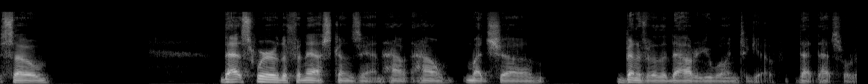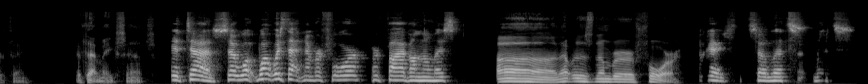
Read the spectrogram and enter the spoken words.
So that's where the finesse comes in. How how much uh, benefit of the doubt are you willing to give? That that sort of thing, if that makes sense. It does. So what what was that number four or five on the list? Uh that was number four. Okay, so let's let's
